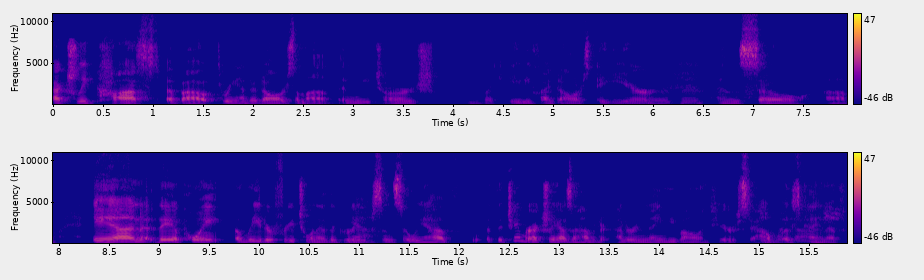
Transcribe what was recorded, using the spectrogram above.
actually cost about $300 a month, and we charge like $85 a year. Mhm. And so, um, and they appoint a leader for each one of the groups. And so we have, the chamber actually has 100, 190 volunteers to Oh help my us kind of, gosh.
